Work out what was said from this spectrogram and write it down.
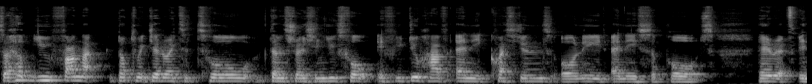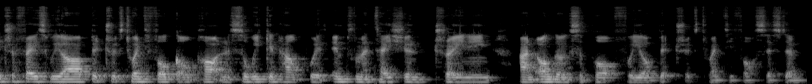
So I hope you found that document generator tool demonstration useful. If you do have any questions or need any support, Here at Intreface, we are Bitrix 24 Gold partners, so we can help with implementation, training, and ongoing support for your Bitrix 24 system.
